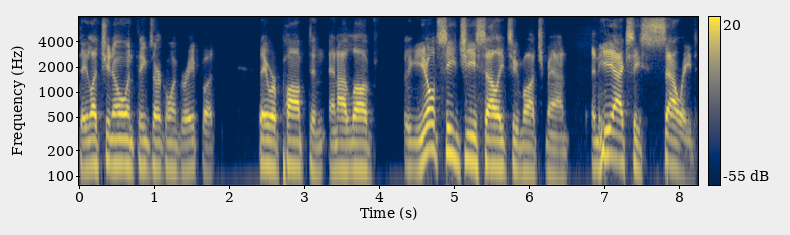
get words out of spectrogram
they let you know when things aren't going great, but they were pumped. And, and I love, you don't see G Sally too much, man. And he actually sallied.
